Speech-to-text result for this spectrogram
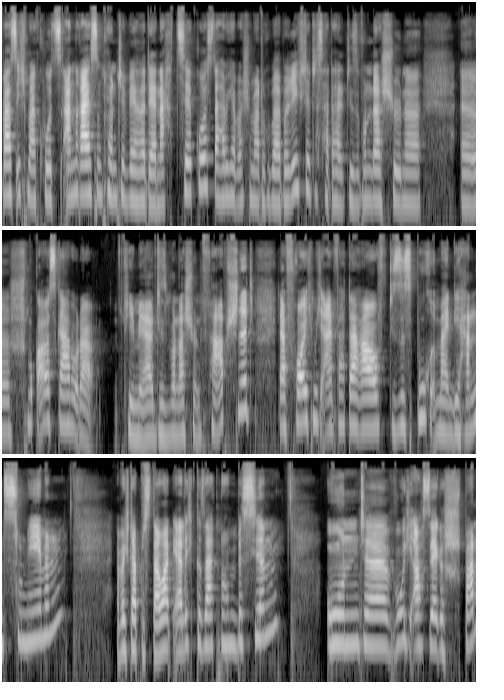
was ich mal kurz anreißen könnte, wäre der Nachtzirkus. Da habe ich aber schon mal drüber berichtet. Das hat halt diese wunderschöne äh, Schmuckausgabe oder vielmehr diesen wunderschönen Farbschnitt. Da freue ich mich einfach darauf, dieses Buch immer in die Hand zu nehmen. Aber ich glaube, das dauert ehrlich gesagt noch ein bisschen. Und äh, wo ich auch sehr gespannt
